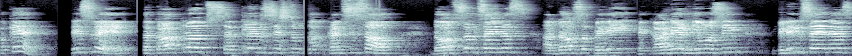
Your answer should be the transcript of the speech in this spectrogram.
Okay. This way, the cockroach circulatory system consists of dorsal sinus or dorsal pericardial hemocoel, middle sinus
